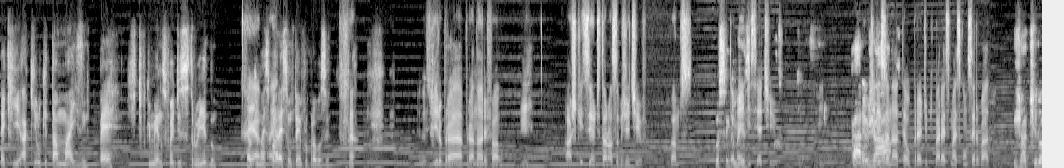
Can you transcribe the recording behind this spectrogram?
é que aquilo que tá mais em pé, que, tipo, que menos foi destruído, é, o que mais aí parece um templo pra você. Eu viro pra, pra Nora e falo: "Hum, Acho que sei onde tá nosso objetivo. Vamos, você que tome a diz. iniciativa. Cara, Vou eu já, direcionar até o prédio que parece mais conservado. já tiro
